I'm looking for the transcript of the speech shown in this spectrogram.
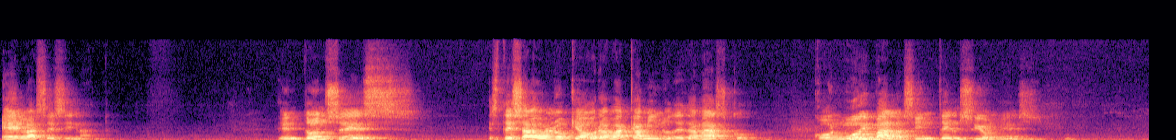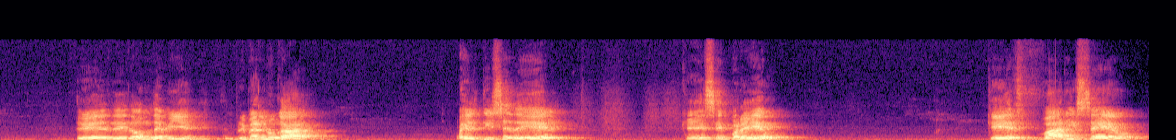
el asesinato. Entonces, este Saulo que ahora va camino de Damasco con muy malas intenciones, eh, ¿de dónde viene? En primer lugar, él dice de él que es hebreo, que es fariseo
